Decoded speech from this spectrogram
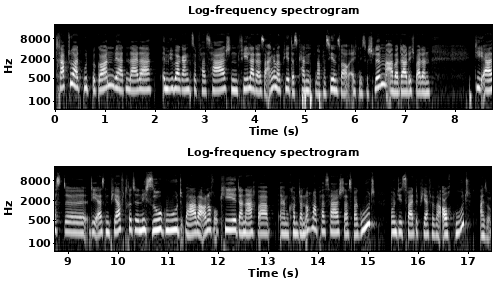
Traptour hat gut begonnen. Wir hatten leider im Übergang zur Passage einen Fehler, da ist er angeloppiert. Das kann mal passieren, zwar auch echt nicht so schlimm, aber dadurch war dann die erste, die ersten Piaf-Tritte nicht so gut, war aber auch noch okay. Danach war, ähm, kommt dann nochmal Passage, das war gut. Und die zweite Piaffe war auch gut. Also,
